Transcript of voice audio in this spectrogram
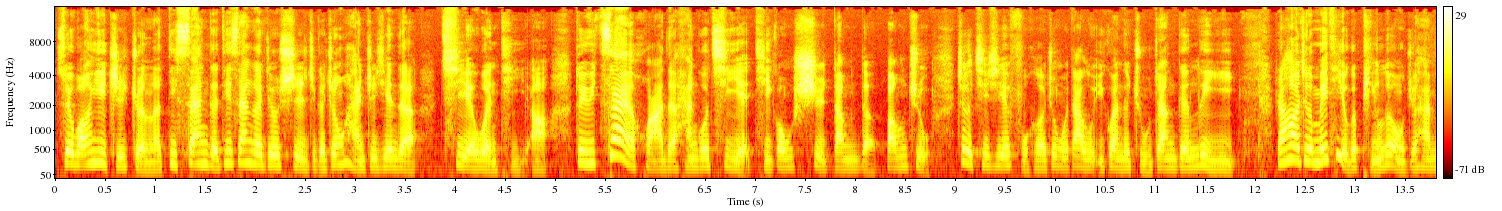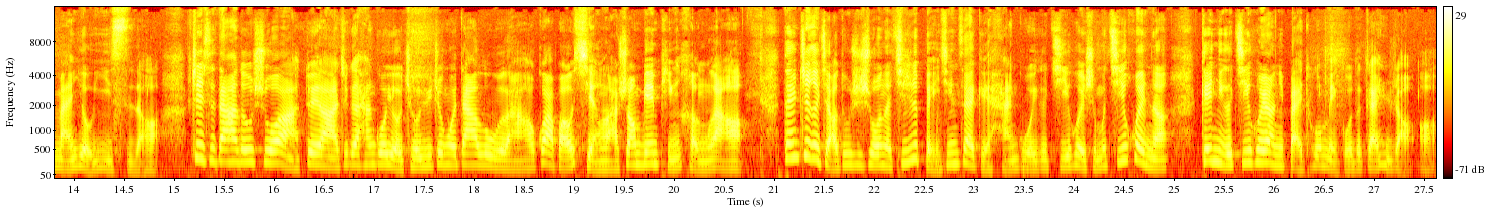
所以王毅只准了第三个。第三个就是这个中韩之间的企业问题啊，对于在华的韩国企业提供适当的帮助，这个其实也符合中国大陆一。惯的主张跟利益，然后这个媒体有个评论，我觉得还蛮有意思的啊。这次大家都说啊，对啊，这个韩国有求于中国大陆啦，挂保险啦，双边平衡啦啊。但这个角度是说呢，其实北京在给韩国一个机会，什么机会呢？给你个机会，让你摆脱美国的干扰啊。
